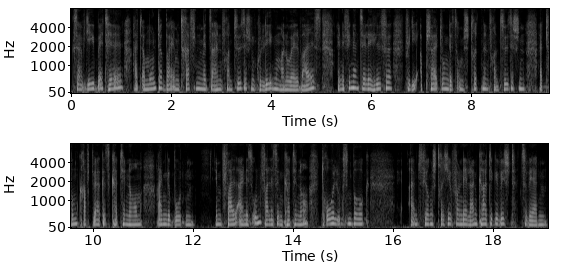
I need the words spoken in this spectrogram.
Xavier Bettel hat am Montag bei einem Treffen mit seinen französischen Kollegen Manuel Valls eine finanzielle Hilfe für die Abschaltung des umstrittenen französischen Atomkraftwerkes Cattenom angeboten. Im Fall eines Unfalles in Cattenom drohe Luxemburg Anführungsstriche von der Landkarte gewischt zu werden.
